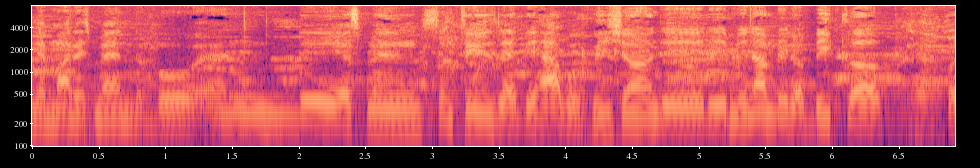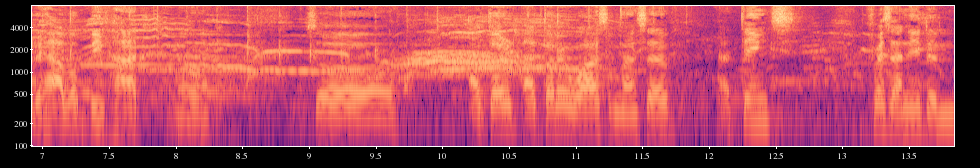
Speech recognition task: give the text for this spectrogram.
and the management, the board, and they explain some things that they have a vision. They, they may not be a big club, but they have a big heart. You know? So I thought I thought it was myself. I think first I need to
